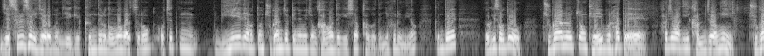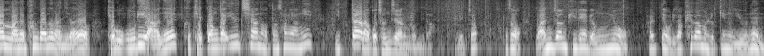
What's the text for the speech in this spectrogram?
이제 슬슬 이제 여러분 이게 근대로 넘어갈수록 어쨌든 미에 대한 어떤 주관적 개념이 좀 강화되기 시작하거든요 흐름이요. 근데 여기서도 주관을 좀 개입을 하되 하지만 이 감정이 주관만의 판단은 아니라요. 결국 우리 안에 그 객관과 일치하는 어떤 성향이 있다라고 전제하는 겁니다. 알겠죠? 그래서 완전 비례 명료 할 때 우리가 쾌감을 느끼는 이유는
